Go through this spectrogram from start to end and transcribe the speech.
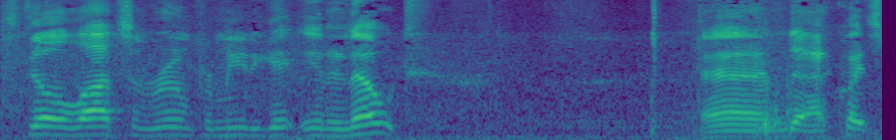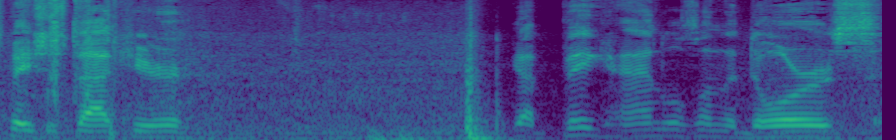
still lots of room for me to get in and out. And uh, quite spacious back here. Got big handles on the doors.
